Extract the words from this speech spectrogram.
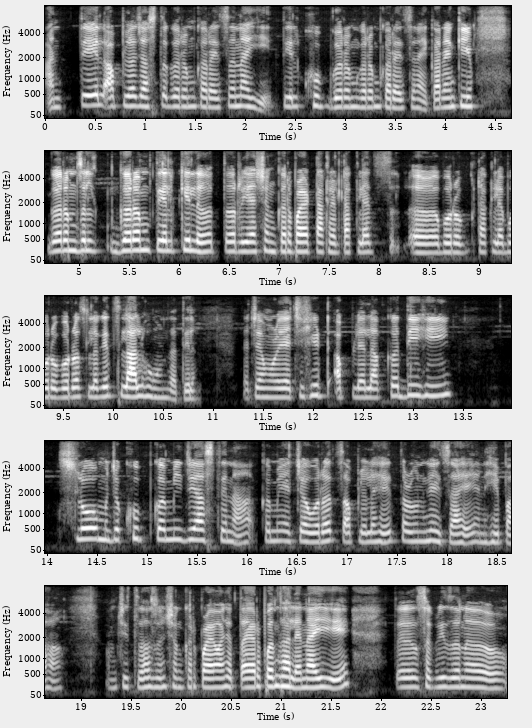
आणि तेल आपल्याला जास्त गरम करायचं नाही आहे तेल खूप गरम गरम करायचं नाही. कारण की गरम जल गरम तेल केलं तर या शंकरपाळ्या टाकल्या टाकल्याच बरोबर टाकल्याबरोबरच लगेच लाल होऊन जातील. त्याच्यामुळे याची हीट आपल्याला कधीही स्लो म्हणजे खूप कमी जे असते ना कमी याच्यावरच आपल्याला हे तळून घ्यायचं आहे. आणि हे पहा आमची इथं अजून शंकरपाळ्या माझ्या तयार पण झाल्या नाही आहे तर सगळीजणं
